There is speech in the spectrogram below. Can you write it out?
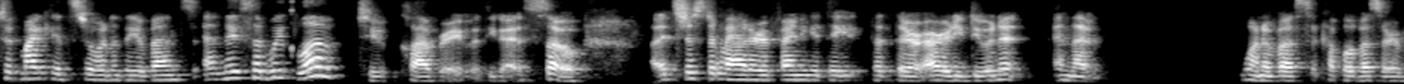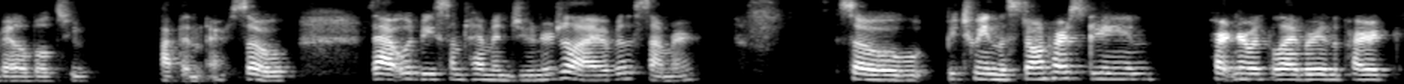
took my kids to one of the events and they said, we'd love to collaborate with you guys. So it's just a matter of finding a date that they're already doing it and that one of us, a couple of us are available to hop in there. So that would be sometime in June or July over the summer. So between the Stone Horse Green, partner with the library in the park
